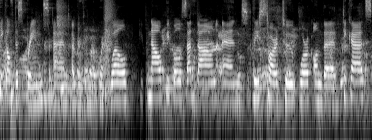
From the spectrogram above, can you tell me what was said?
kick off the sprints and everything went well. Now people sat down and they start to work on the tickets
